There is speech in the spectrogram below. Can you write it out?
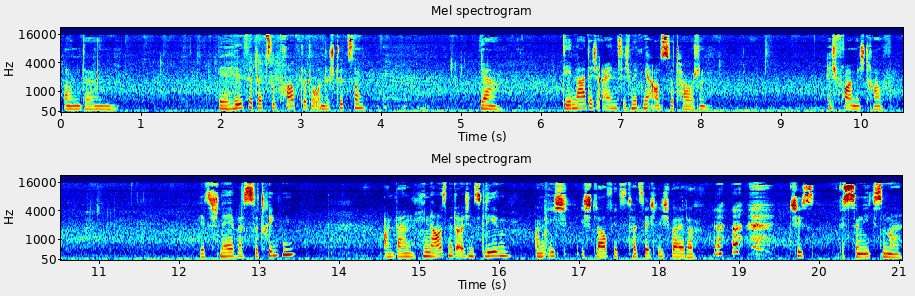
Und ähm, wer Hilfe dazu braucht oder Unterstützung, ja, den lade ich ein, sich mit mir auszutauschen. Ich freue mich drauf. Jetzt schnell was zu trinken und dann hinaus mit euch ins Leben. Und ich, ich laufe jetzt tatsächlich weiter. Tschüss, bis zum nächsten Mal.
